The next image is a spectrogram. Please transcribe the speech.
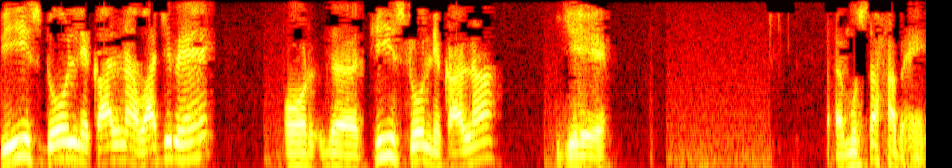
بیس ڈول نکالنا واجب ہے اور تیس ڈول نکالنا یہ مستحب ہیں۔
